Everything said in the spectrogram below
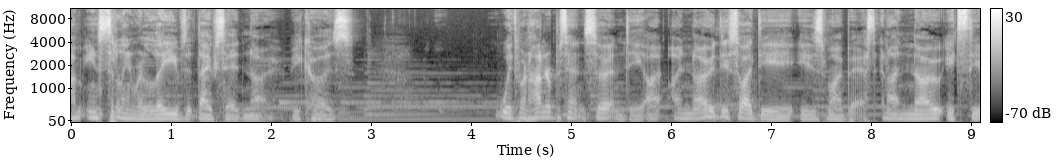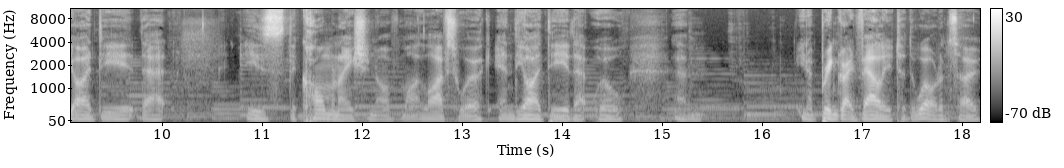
I'm instantly relieved that they've said no because with 100% certainty, I, I know this idea is my best, and I know it's the idea that is the culmination of my life's work and the idea that will, um, you know, bring great value to the world. And so,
